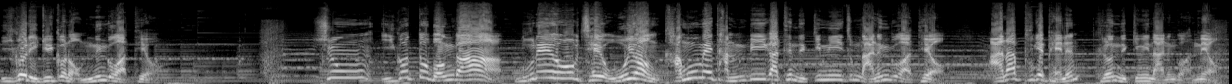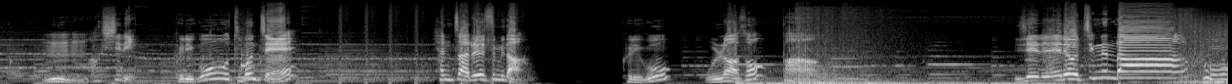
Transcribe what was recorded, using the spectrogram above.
이걸 이길 건 없는 것 같아요. 슝 이것도 뭔가 물의 호흡 제5형 가뭄의 담비 같은 느낌이 좀 나는 것 같아요. 안 아프게 배는 그런 느낌이 나는 것 같네요. 음 확실히 그리고 두 번째 한자를 씁니다. 그리고 올라와서 빵 이제 내려 찍는다 퐁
